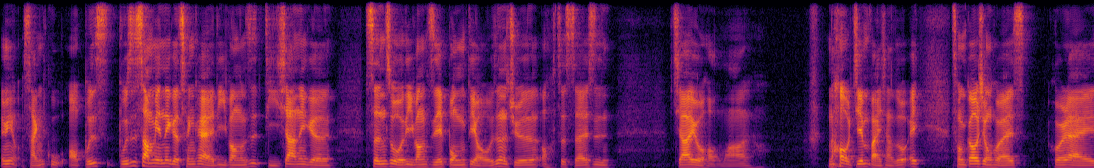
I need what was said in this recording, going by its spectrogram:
因为伞骨哦，不是不是上面那个撑开的地方，是底下那个伸缩的地方直接崩掉。我真的觉得哦，这实在是加油好吗？然后我今天本来想说，哎，从高雄回来回来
